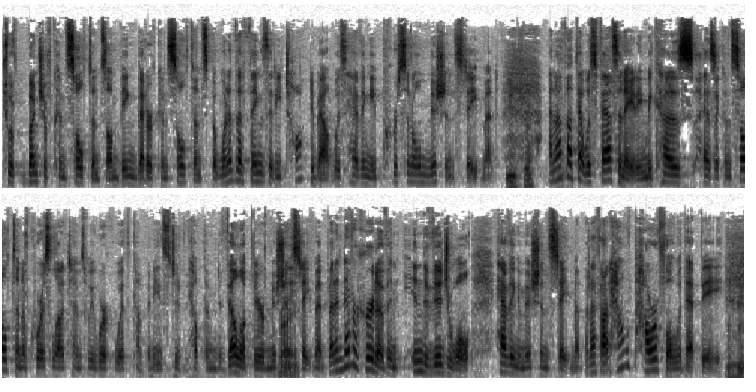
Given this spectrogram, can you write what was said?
to a bunch of consultants on being better consultants. But one of the things that he talked about was having a personal mission statement. Okay. And I thought that was fascinating because, as a consultant, of course, a lot of times we work with companies to help them develop their mission Right. statement. But I never heard of an individual having a mission statement. But I thought, how powerful would that be? Mm-hmm.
